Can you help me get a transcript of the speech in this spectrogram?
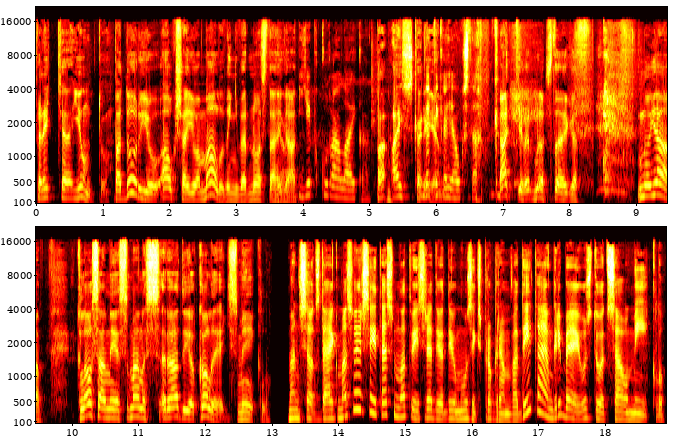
sleķa jumtu. Pa durvju augšējo malu viņi var nostaigāt. Jebkurā laikā. Pa Ne aizskariem. tikai augstā. Kaķi var nostaigāt. Nu jā, klausāmies manas radio kolēģis Mīklu. Mani sauc Daiga Mazvērsīte, esmu Latvijas radio divu mūzikas programmu vadītāja un gribēju uzdot savu mīklu.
